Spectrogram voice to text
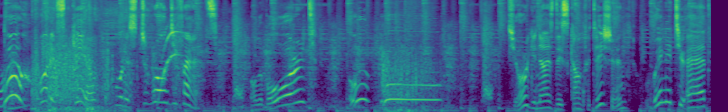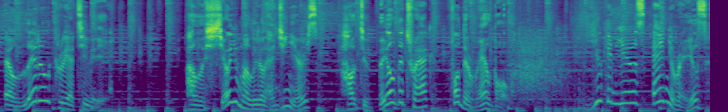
Woo! What a skill! What a strong defense! All aboard! Ooh, ooh. To organize this competition, we need to add a little creativity. I will show you, my little engineers, how to build the track for the rail ball. You can use any rails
